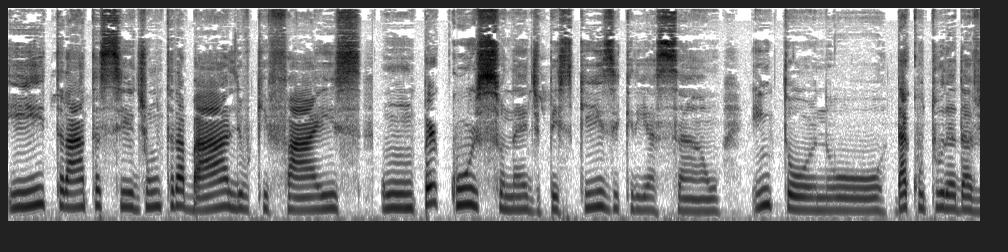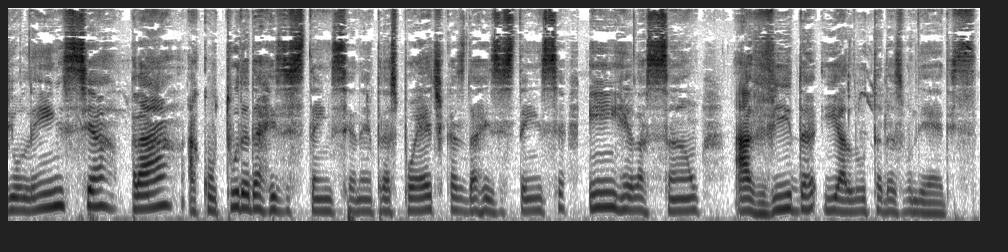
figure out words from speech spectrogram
e trata-se de um trabalho que faz um percurso né, de pesquisa e criação em torno da cultura da violência para a cultura da resistência, né, para as poéticas da resistência em relação à vida e à luta das mulheres.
